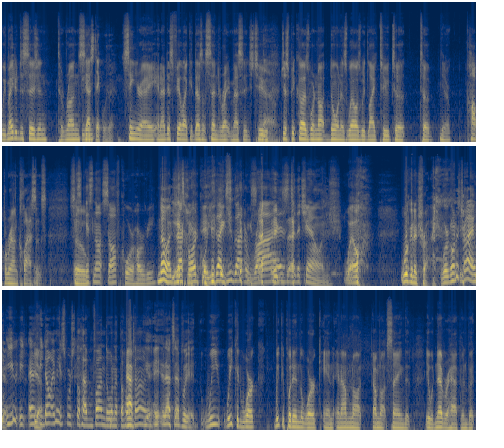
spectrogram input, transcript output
we made a decision to run. Sen- stick with it. senior A, and I just feel like it doesn't send the right message to No. just because we're not doing as well as we'd like to to to you know hop around classes. So it's, it's not soft core, Harvey. No, exactly. It's exactly. hardcore. You got you got to Exactly, rise to the challenge. well, we're gonna try. We're going to try. Yeah. You, and if Yeah. you don't, I mean, we're still having fun doing it the whole Ab- time. yeah, that's absolutely it. we we could work we could put in the work and and I'm not I'm not saying that it would never happen but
